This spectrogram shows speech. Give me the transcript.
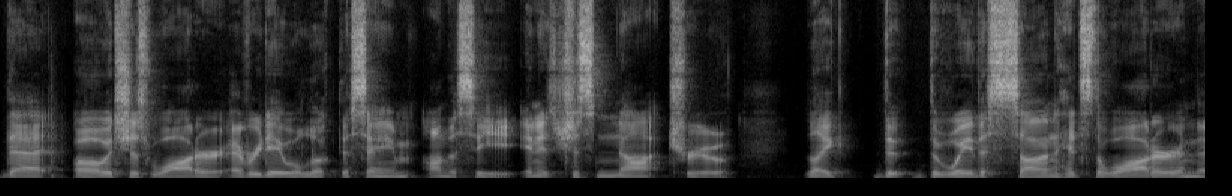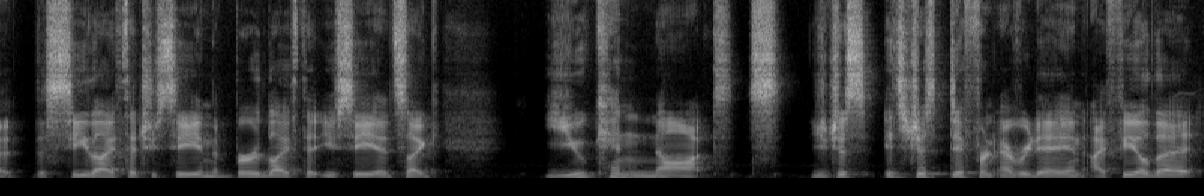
that oh it's just water every day will look the same on the sea and it's just not true like the the way the sun hits the water and the the sea life that you see and the bird life that you see it's like you cannot you just it's just different every day and i feel that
